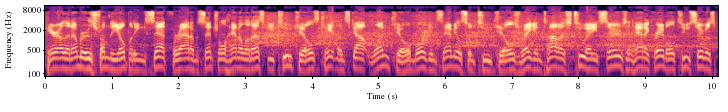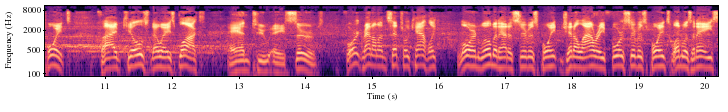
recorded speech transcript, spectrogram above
Here are the numbers from the opening set for Adams Central. Hannah Lenuski, two kills. Caitlin Scott, one kill. Morgan Samuelson, two kills. Reagan Thomas, two ace serves. And Hannah Crable, two service points. Five kills, no ace blocks, and two ace serves. For Grand Island Central Catholic, Lauren Willman had a service point. Jenna Lowry, four service points. One was an ace.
